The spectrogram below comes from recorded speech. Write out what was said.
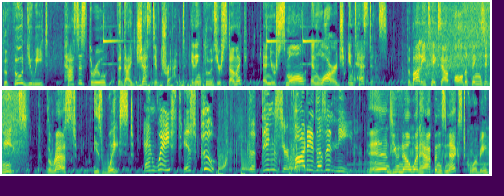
The food you eat passes through the digestive tract. It includes your stomach and your small and large intestines. The body takes out all the things it needs. The rest is waste. And waste is poop. The things your body doesn't need. And you know what happens next, Gorby.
